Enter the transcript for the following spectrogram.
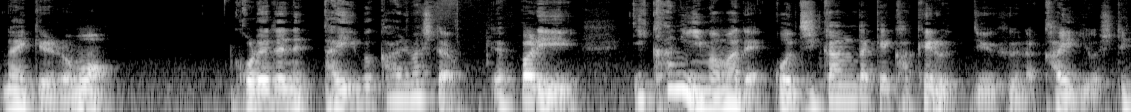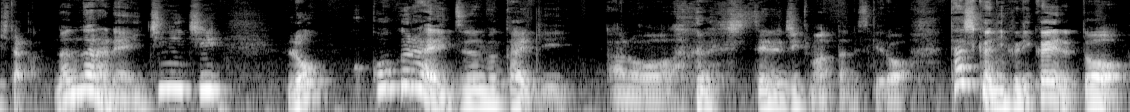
ないけれどもこれでねだいぶ変わりましたよ。やっぱりいかに今までこう時間だけかけるっていう風な会議をしてきたか。なんならね1日6個ぐらい Zoom 会議あの してる時期もあったんですけど確かに振り返ると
